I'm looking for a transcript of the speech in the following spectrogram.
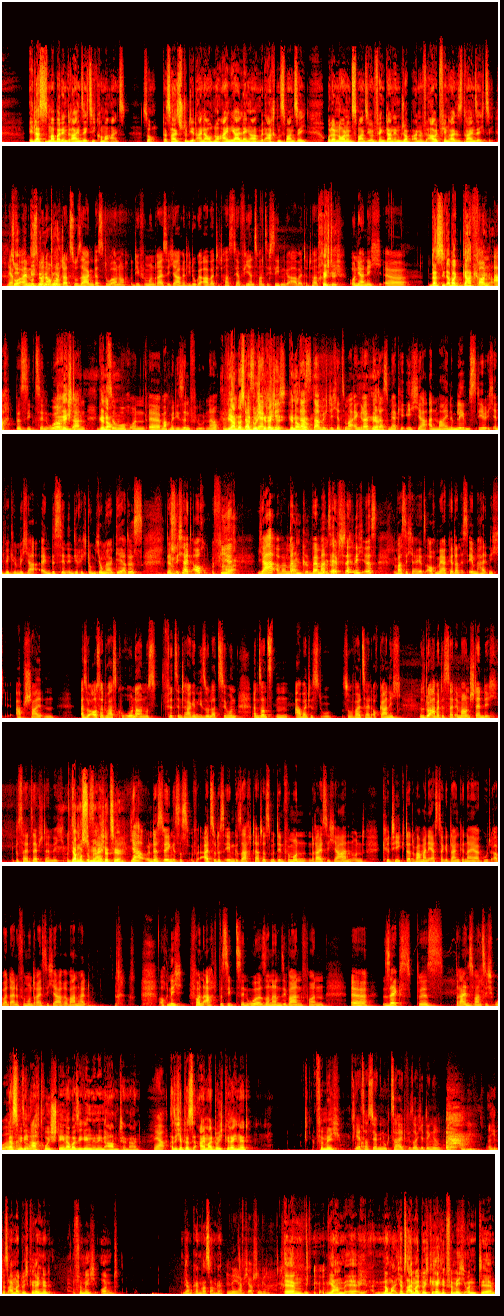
ich lasse es mal bei den 63,1. So, das heißt, studiert einer auch nur ein Jahr länger mit 28 oder 29 und fängt dann in den Job an und arbeitet 34, ist 63. Ja, so, vor allem muss man auch durch. noch dazu sagen, dass du auch noch die 35 Jahre, die du gearbeitet hast, ja 24-7 gearbeitet hast. Richtig. Und ja nicht äh, Das sieht aber gar von keiner. 8 bis 17 Uhr Richtig, und dann genau. Füße hoch und äh, mach mir die Sinnflut, ne? Wir haben das Und mal durchgerechnet, Ich, genau, Das, da möchte ich jetzt mal eingreifen. Ja. Das merke ich ja an meinem Lebensstil. Ich entwickle mich ja ein bisschen in die Richtung junger Gerdes, dass ich halt auch viel. Ja, aber man, Ah. Wenn man selbstständig ist, was ich ja jetzt auch merke, dann ist eben halt nicht abschalten. Also außer du hast Corona und musst 14 Tage in Isolation, ansonsten arbeitest du so, weil es halt auch gar nicht, also du arbeitest halt immer und ständig. Du bist halt selbstständig. Und Ja, so musst du mir halt, nicht erzählen. Ja, und deswegen ist es, als du das eben gesagt hattest mit den 35 Jahren und Kritik, da war mein erster Gedanke, naja gut, aber deine 35 Jahre waren halt auch nicht von 8 bis 17 Uhr, sondern sie waren von äh, 6 bis 23 Uhr. Lassen wir und die so. 8 ruhig stehen, aber sie gingen in den Abend hinein. Ja, Also ich habe das einmal durchgerechnet für mich. Jetzt hast du ja genug Zeit für solche Dinge. Ich habe das einmal durchgerechnet für mich und wir haben kein Wasser mehr. Nee, habe ich auch schon gedacht. Ähm, wir haben, äh, nochmal, ich habe es einmal durchgerechnet für mich und äh,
